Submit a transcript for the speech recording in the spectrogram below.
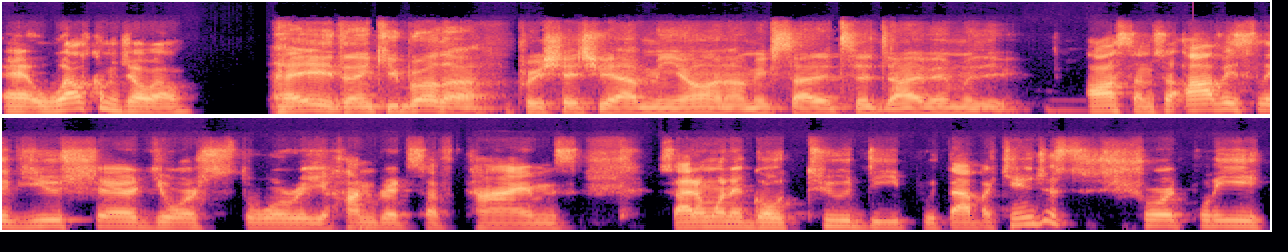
Uh, welcome joel. Hey thank you brother. Appreciate you having me on. I'm excited to dive in with you. Awesome. So obviously you shared your story hundreds of times so i don't want to go too deep with that but can you just shortly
